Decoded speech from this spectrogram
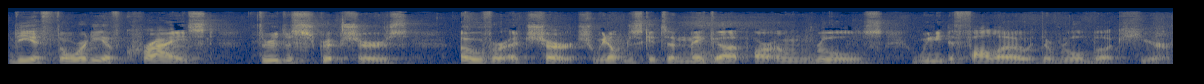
the authority of Christ through the scriptures over a church. We don't just get to make up our own rules, we need to follow the rule book here.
